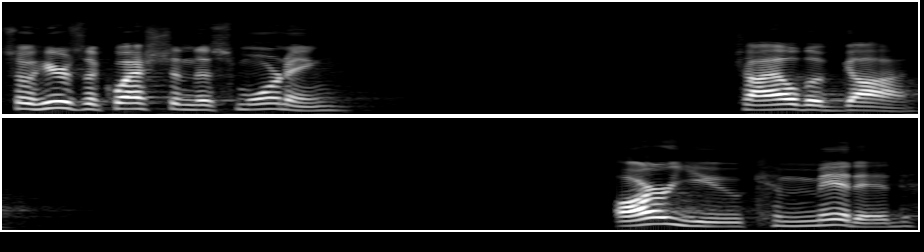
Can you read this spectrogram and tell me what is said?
So here's the question this morning Child of God. Are you committed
